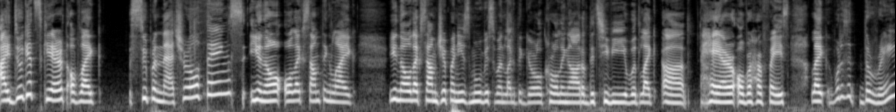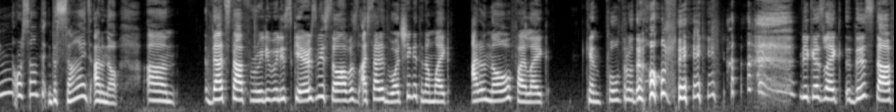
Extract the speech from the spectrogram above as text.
I do get scared of like supernatural things, you know, or like something like you know like some japanese movies when like the girl crawling out of the tv with like uh hair over her face. Like what is it? The ring or something? The signs? I don't know. Um that stuff really really scares me. So i was i started watching it and i'm like i don't know if i like can pull through the whole thing. Because like this stuff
